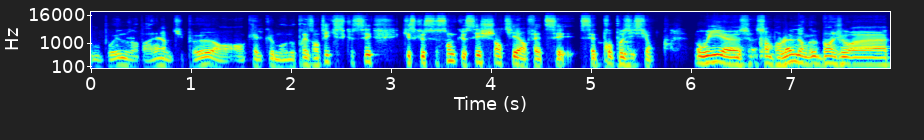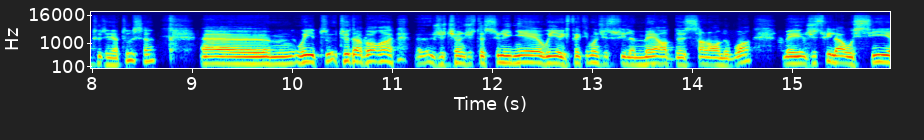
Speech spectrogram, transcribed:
vous pouvez nous en parler un petit peu en, en quelques mots, nous présenter qu'est-ce que c'est, qu'est-ce que ce sont que ces chantiers en fait, c'est cette proposition? Oui, euh, sans problème. Donc bonjour à toutes et à tous. Euh, oui, tout, tout d'abord, je tiens juste à souligner, oui, effectivement, je suis le maire de Saint-Laurent-de-Bois, mais je suis là aussi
